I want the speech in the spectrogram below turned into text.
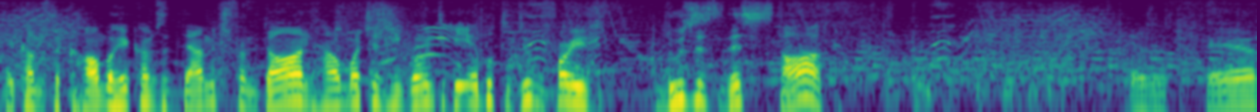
here comes the combo, here comes the damage from Dawn. How much is he going to be able to do before he loses this stock? There's a fair.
